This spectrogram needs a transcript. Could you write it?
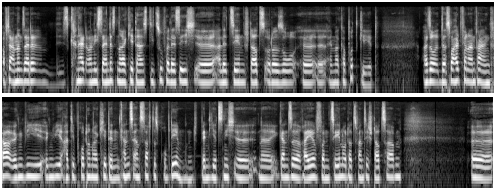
auf der anderen Seite, es kann halt auch nicht sein, dass du eine Rakete hast, die zuverlässig äh, alle zehn Starts oder so äh, äh, einmal kaputt geht. Also das war halt von Anfang an klar, irgendwie, irgendwie hat die Proton-Rakete ein ganz ernsthaftes Problem. Und wenn die jetzt nicht äh, eine ganze Reihe von 10 oder 20 Starts haben, äh,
